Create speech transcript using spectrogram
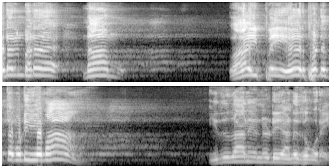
உடன்பட நாம் வாய்ப்பை ஏற்படுத்த முடியுமா? இதுதான் என்னுடைய அணுகுமுறை.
